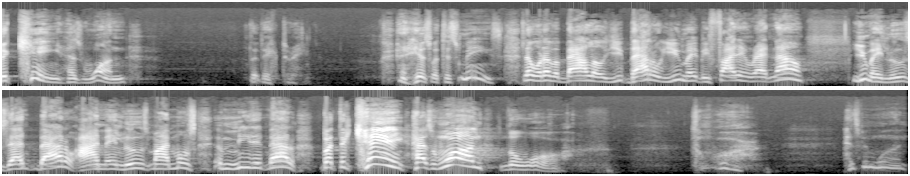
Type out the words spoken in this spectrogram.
The king has won the victory. And here's what this means that whatever battle you, battle you may be fighting right now, you may lose that battle. I may lose my most immediate battle. But the king has won the war. The war has been won.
